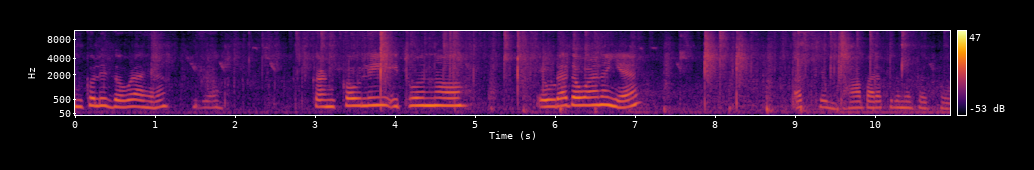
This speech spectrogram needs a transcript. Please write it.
कणकवली जवळ आहे ना? कणकवली इथून एवढा एवढ्या जवळ नाही आहे असे दहा बारा किलोमीटर हो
